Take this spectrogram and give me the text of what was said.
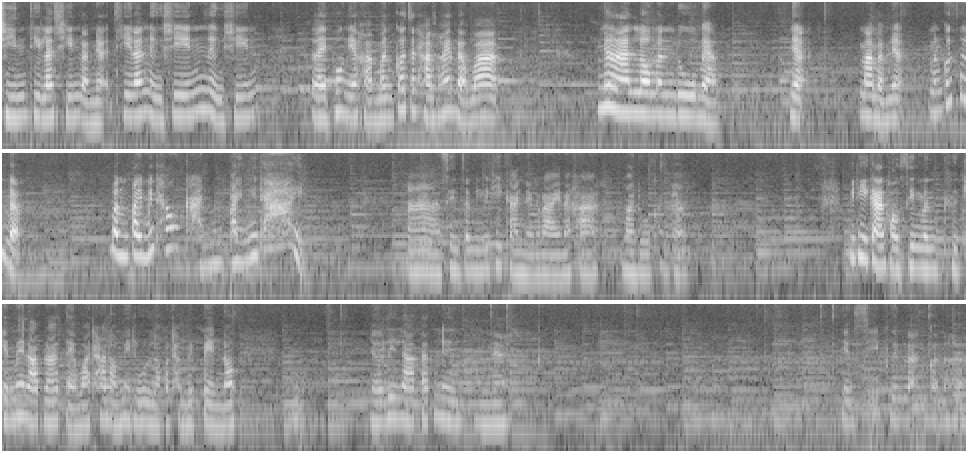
ชิ้นทีละชิ้นแบบเนี้ยทีละหนึ่งชิ้นหนึ่งชิ้น อะไรพวกเนี้ยค่ะ มันก็จะทำให้แบบว่า งานเรามันดูแบบเนี่ยมาแบบเนี้ยมันก็จะแบบ มันไปไม่เท่ากัน มันไปไม่ได้ อ่าซินจะมีวิธีการอย่างไรนะคะ มาดูกันค่ะ วิธีการของซินมันคือเคล็ดไม่ลับนะ แต่ว่าถ้าเราไม่รู้เราก็ทำไม่เป็นเนาะ เดี๋ยวลีลาแป๊บหนึ่งนะเปลี่ยนสีพื้นหลังก่อนนะคะ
